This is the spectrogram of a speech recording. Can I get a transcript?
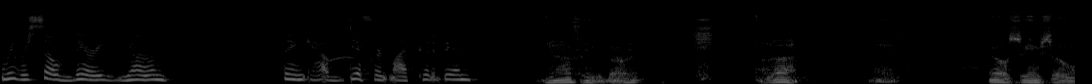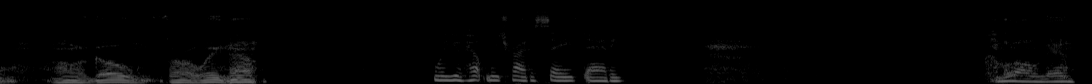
We were so very young. Think how different life could have been. Yeah, I think about it. A lot. I- It all seems so long ago and far away now. Will you help me try to save Daddy? Come along, Dan.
